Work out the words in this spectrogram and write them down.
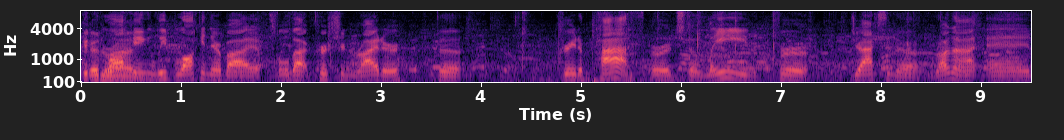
Good, Good blocking, run. lead blocking there by fullback Christian Ryder to create a path or just a lane for Jackson to run at, and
